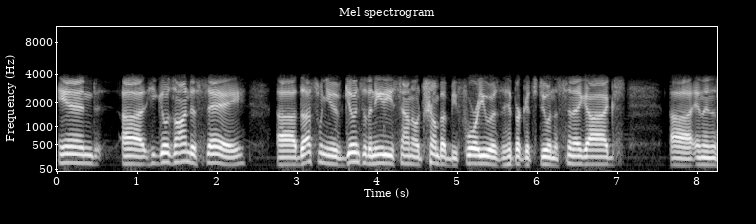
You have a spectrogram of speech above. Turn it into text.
and uh, he goes on to say, uh, Thus, when you have given to the needy, sound no trumpet before you, as the hypocrites do in the synagogues uh, and in the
